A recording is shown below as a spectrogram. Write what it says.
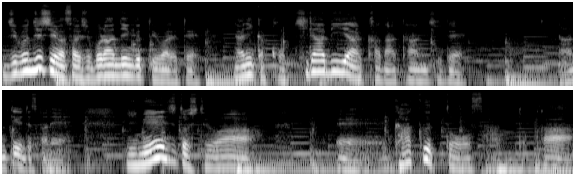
自分自身は最初ブランディングって言われて何かこうきらびやかな感じで何て言うんですかねイメージとしては、えー、ガクトさんとか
